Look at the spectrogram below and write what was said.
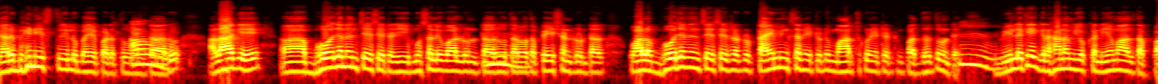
గర్భిణీ స్త్రీలు భయపడుతూ. ఉంటారు అలాగే భోజనం చేసేట ఈ ముసలి వాళ్ళు ఉంటారు. తర్వాత పేషెంట్లు ఉంటారు వాళ్ళ భోజనం చేసేటట్టు టైమింగ్స్ అనేటువంటి మార్చుకునేటటువంటి పద్ధతులు ఉంటాయి. వీళ్ళకే గ్రహణం యొక్క నియమాలు తప్ప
